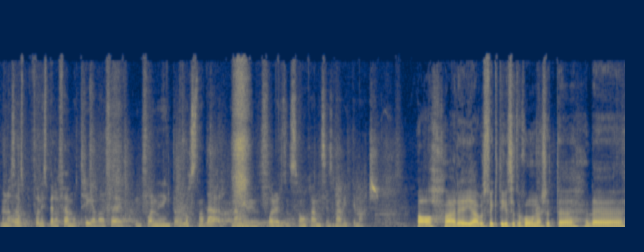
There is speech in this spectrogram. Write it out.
Men och sen får ni spela fem mot tre. Varför får ni inte att lossna där när ni får en sån chans i en sån här viktig match? Ja, det är jävligt viktiga situationer. Så det, det,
